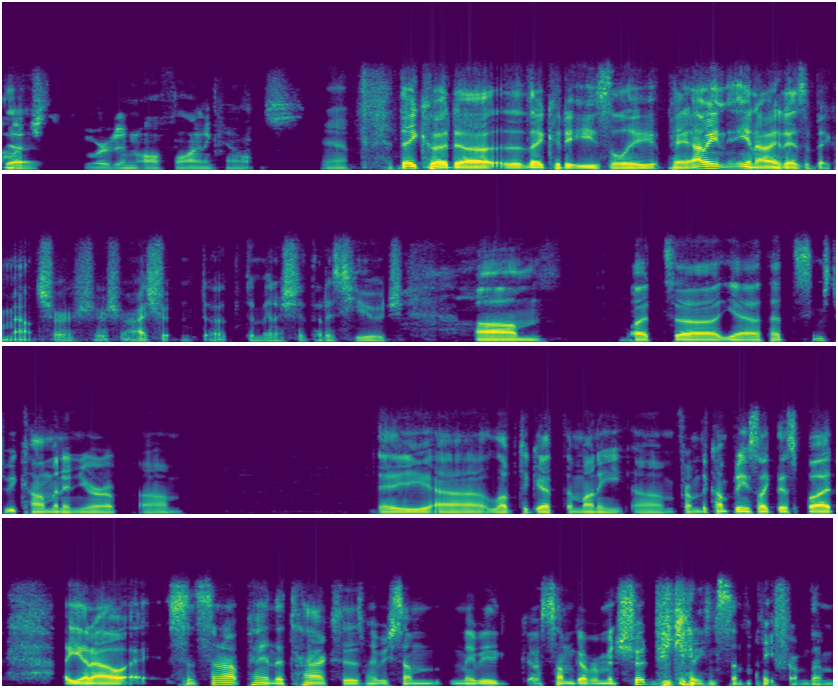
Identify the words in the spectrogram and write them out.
how uh, much they stored in offline accounts. Yeah, they could uh they could easily pay i mean you know it is a big amount sure sure sure i shouldn't uh, diminish it that is huge um but uh yeah that seems to be common in europe um they uh, love to get the money um, from the companies like this, but you know, since they're not paying the taxes, maybe some maybe some government should be getting some money from them.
